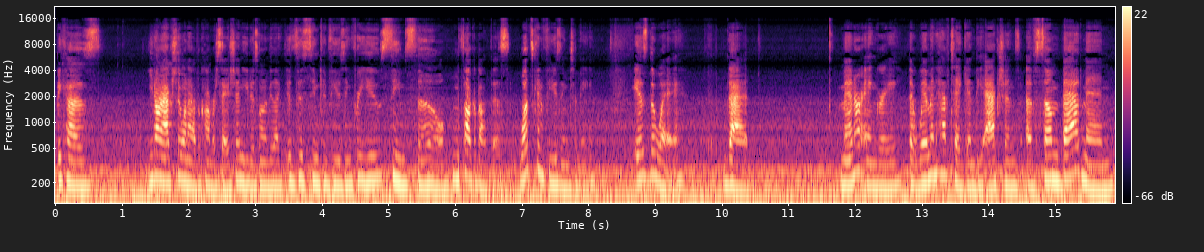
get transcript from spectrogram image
because you don't actually want to have a conversation. You just want to be like, does this seem confusing for you? Seems so. Let's talk about this. What's confusing to me is the way that men are angry that women have taken the actions of some bad men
